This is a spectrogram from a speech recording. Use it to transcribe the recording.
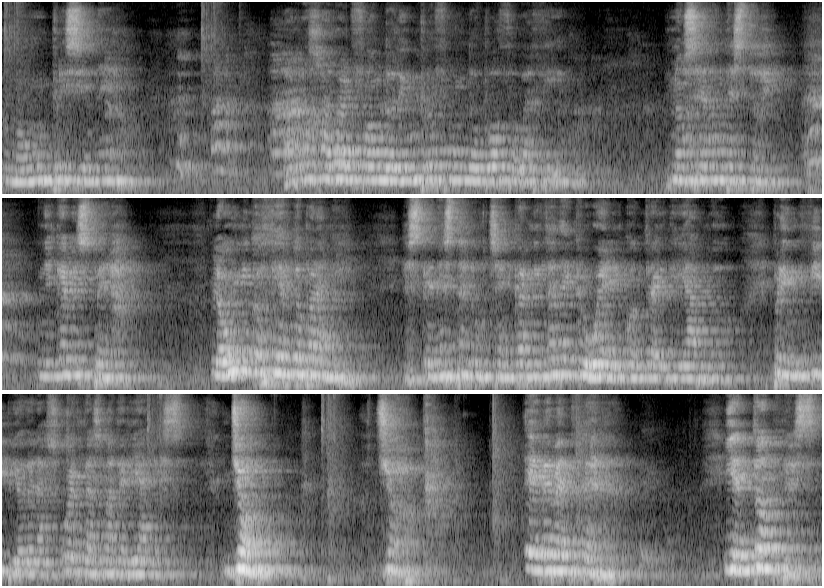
Como un prisionero arrojado al fondo de un profundo pozo vacío. No sé dónde estoy, ni qué me espera. Lo único cierto para mí es que en esta lucha encarnizada y cruel contra el diablo, principio de las fuerzas materiales, yo, yo, he de vencer. Y entonces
